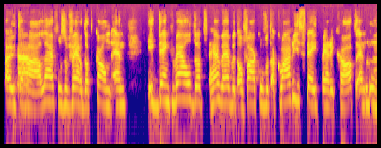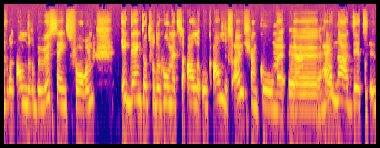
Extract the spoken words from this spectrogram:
uit te halen, hè, voor zover dat kan. En ik denk wel dat, hè, we hebben het al vaak over het Aquarius-tijdperk gehad en mm -hmm. over een andere bewustzijnsvorm ik denk dat we er gewoon met z'n allen ook anders uit gaan komen uh, hè, na dit,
